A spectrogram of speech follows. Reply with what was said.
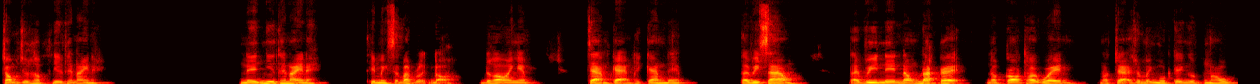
Trong trường hợp như thế này này. Nến như thế này này thì mình sẽ bắt lệnh đỏ. Được không anh em? Chạm cảm thì càng đẹp. Tại vì sao? Tại vì nến nóng đặc ấy, nó có thói quen, nó trả cho mình một cây ngược màu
